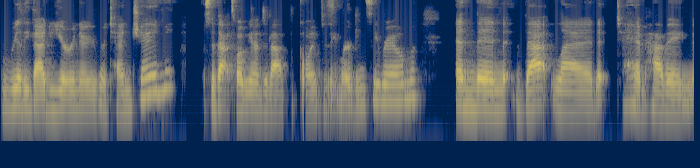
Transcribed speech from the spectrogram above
really bad urinary retention. So that's why we ended up going to the emergency room. And then that led to him having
